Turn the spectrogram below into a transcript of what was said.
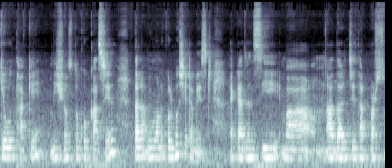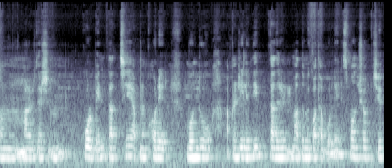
কেউ থাকে, বিশ্বস্ত, খুব কাছের তাহলে আমি মনে করব সেটা বেস্ট একটা এজেন্সি বা আদার যে থার্ড পার্সন মানুষদের করবেন, তার চেয়ে আপনার ঘরের বন্ধু, আপনার রিলেটিভ তাদের মাধ্যমে কথা বলে স্পন্সরশিপ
